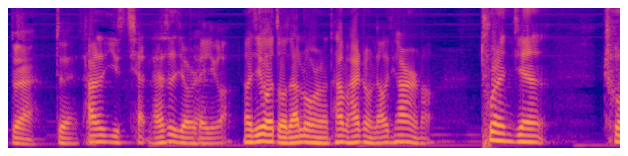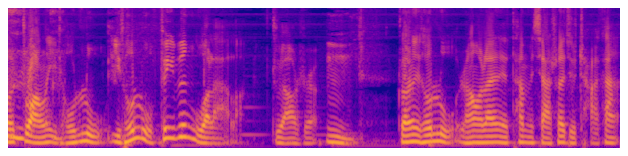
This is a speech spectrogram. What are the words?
对，对，他的意思潜台词就是这个。然后结果走在路上，他们还正聊天呢，突然间车撞了一头鹿，一头鹿飞奔过来了，主要是嗯，撞了一头鹿。然后来那他们下车去查看，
